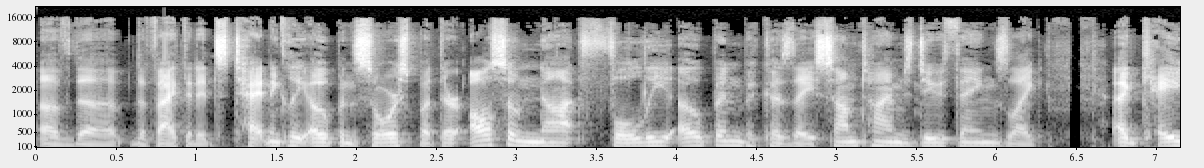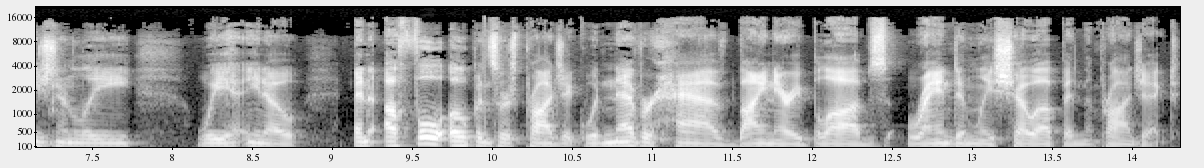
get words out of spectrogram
of the the fact that it's technically open source, but they're also not fully open because they sometimes do things like occasionally we you know and a full open source project would never have binary blobs randomly show up in the project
